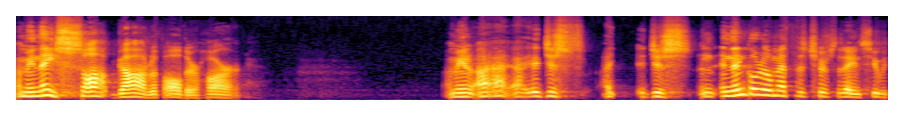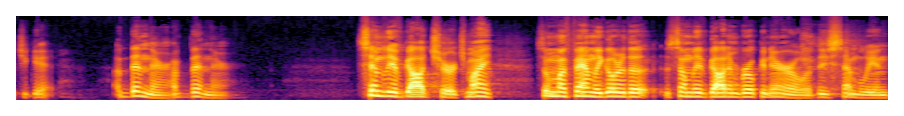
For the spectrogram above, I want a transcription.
I mean, they sought God with all their heart. I mean, I, I it just, I, it just, and, and then go to a Methodist church today and see what you get. I've been there. I've been there. Assembly of God Church. My some of my family go to the Assembly of God in Broken Arrow, at the assembly. And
